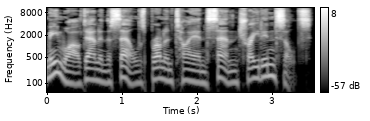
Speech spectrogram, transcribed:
Meanwhile, down in the cells, Bronn and Tyene Sand trade insults.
